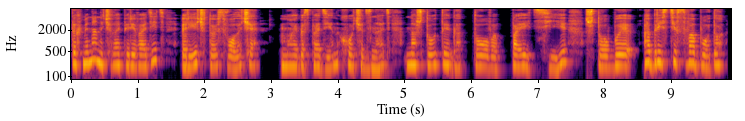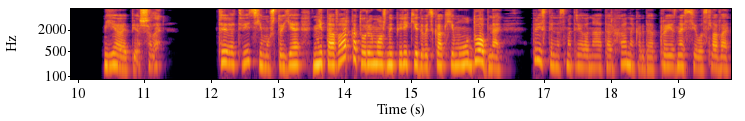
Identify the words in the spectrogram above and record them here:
Тахмина начала переводить речь той сволочи. «Мой господин хочет знать, на что ты готова пойти, чтобы обрести свободу». Я опешила. «Ты ответь ему, что я не товар, который можно перекидывать, как ему удобно!» Пристально смотрела на Атархана, когда произносила слова.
